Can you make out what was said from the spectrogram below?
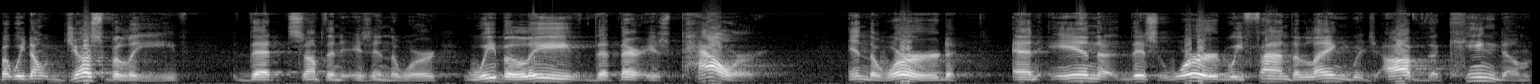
but we don't just believe that something is in the Word. We believe that there is power in the Word and in this word, we find the language of the kingdom.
